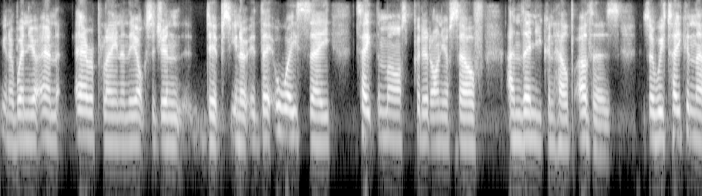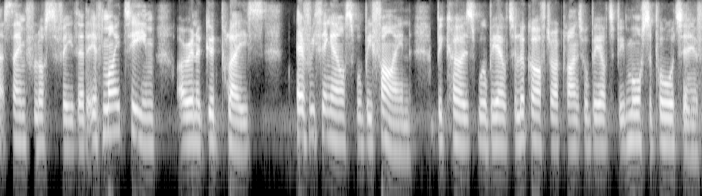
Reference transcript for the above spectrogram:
you know when you're an aeroplane and the oxygen dips you know they always say take the mask put it on yourself and then you can help others. So we've taken that same philosophy that if my team are in a good place everything else will be fine because we'll be able to look after our clients we'll be able to be more supportive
